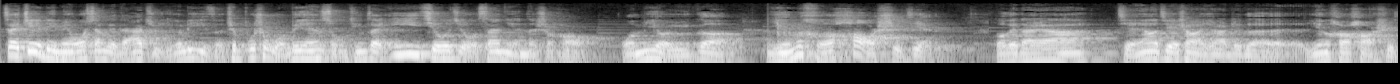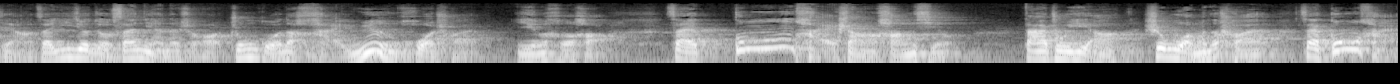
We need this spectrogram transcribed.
在这里面，我想给大家举一个例子，这不是我危言耸听。在一九九三年的时候，我们有一个银河号事件，我给大家简要介绍一下这个银河号事件啊。在一九九三年的时候，中国的海运货船银河号在公海上航行，大家注意啊，是我们的船在公海，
